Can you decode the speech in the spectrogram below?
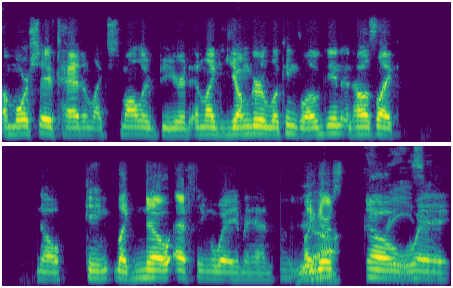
a more shaved head and like smaller beard and like younger looking Logan, and I was like, no, gang- like no effing way, man! Like Yeah. there's no Crazy. way.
